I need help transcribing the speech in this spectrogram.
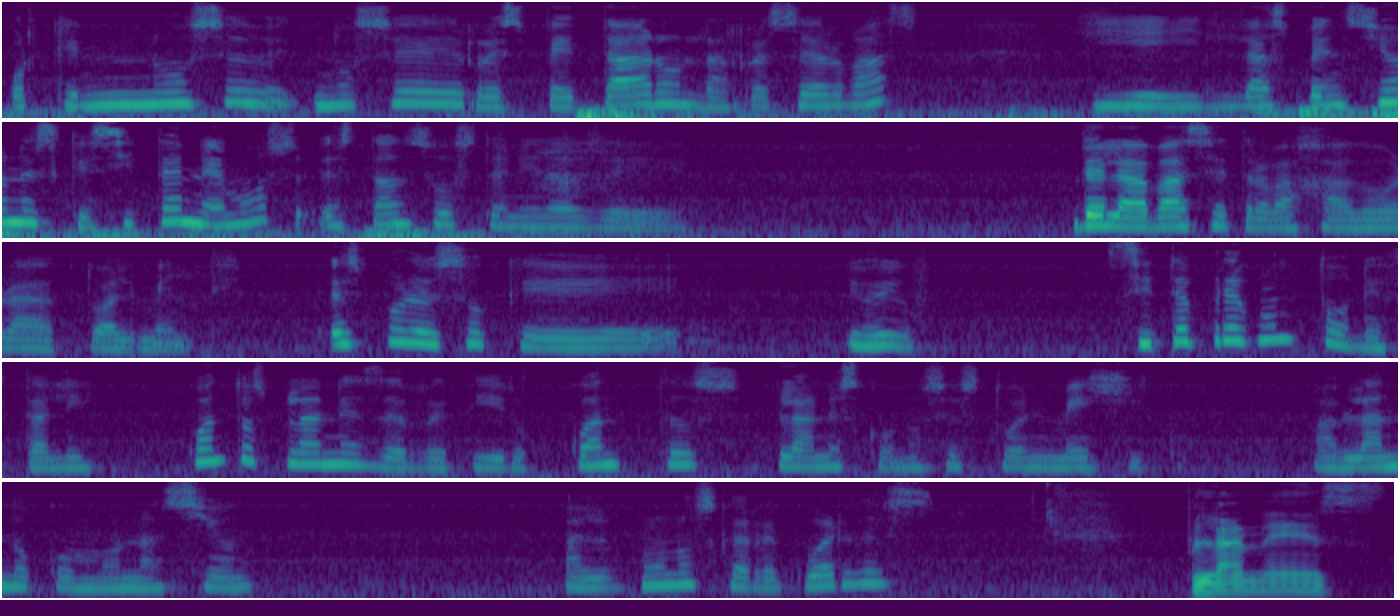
porque no se, no se respetaron las reservas y las pensiones que sí tenemos están sostenidas de, de la base trabajadora actualmente. Es por eso que yo digo, si te pregunto, Neftalí, ¿cuántos planes de retiro, cuántos planes conoces tú en México, hablando como nación? ¿Algunos que recuerdes? Planes,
